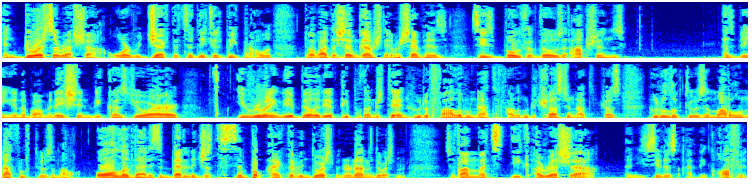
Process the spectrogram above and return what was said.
endorse a rasha, or reject the tzaddik as big problem. Tovat Hashem, Gam Hashem has, sees both of those options as being an abomination because you are you're ruining the ability of people to understand who to follow, who not to follow, who to trust, who not to trust, who to look to as a model, who not to look to as a model. All of that is embedded in just a simple act of endorsement or non-endorsement. So if I'm matzdik a and you see this, I think, often,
